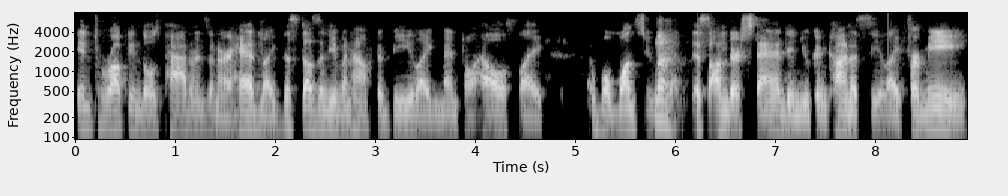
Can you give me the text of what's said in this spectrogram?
interrupting those patterns in our head. Like this doesn't even have to be like mental health. Like well, once you get this understanding, you can kind of see. Like for me,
